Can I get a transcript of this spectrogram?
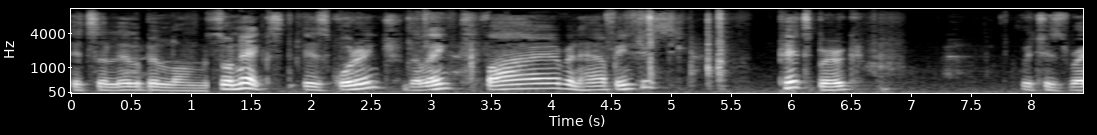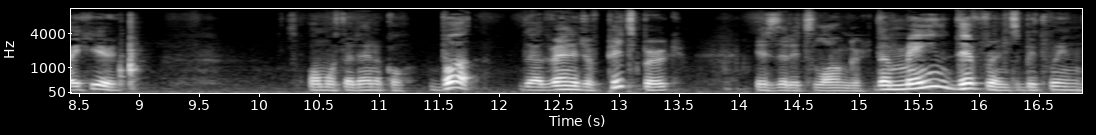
it's a little bit longer. So next is quarter inch, the length five and a half inches. Pittsburgh, which is right here, it's almost identical. But the advantage of Pittsburgh is that it's longer. The main difference between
